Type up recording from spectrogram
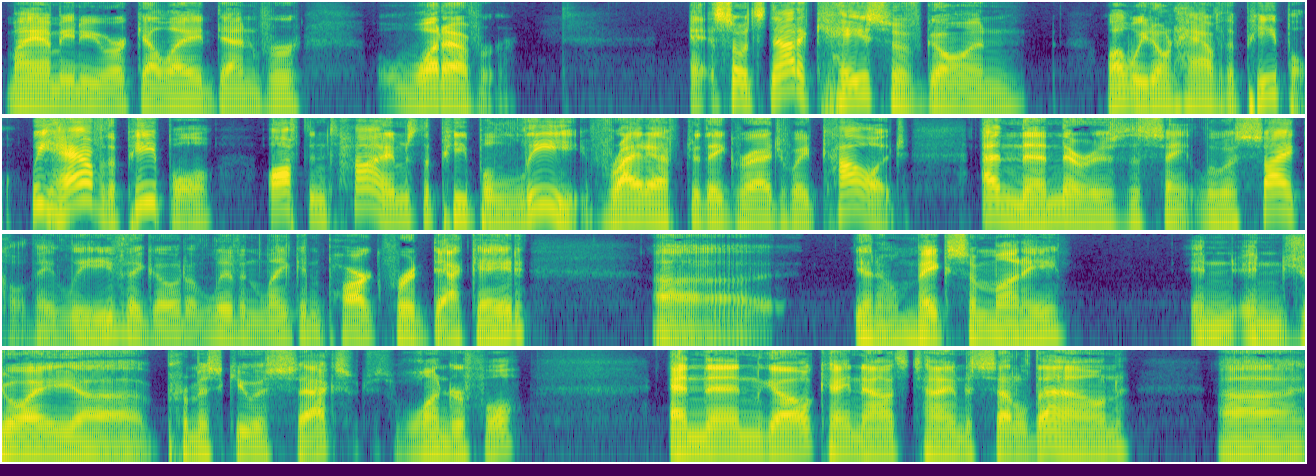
Miami, New York, LA, Denver, whatever. Eh, so it's not a case of going, well, we don't have the people. We have the people. Oftentimes, the people leave right after they graduate college. And then there is the St. Louis cycle. They leave, they go to live in Lincoln Park for a decade, uh, you know, make some money, in, enjoy uh, promiscuous sex, which is wonderful, and then go, okay, now it's time to settle down. Uh,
